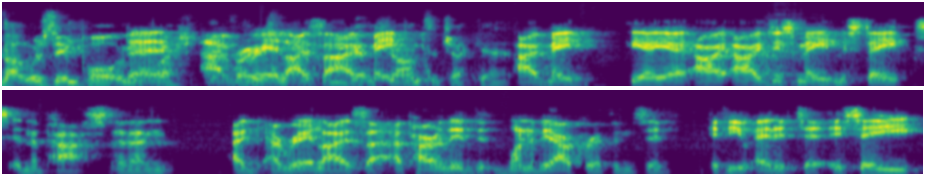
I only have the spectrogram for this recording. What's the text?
That was the important But question. I've realised that I've made- Sean to check it. I've made yeah yeah I, I just made mistakes in the past and then I, I realized that apparently one of the algorithms if if you edit it, if say you,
